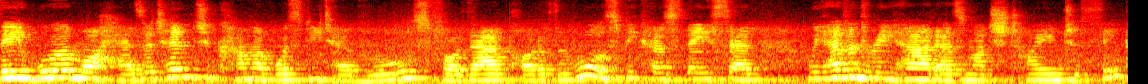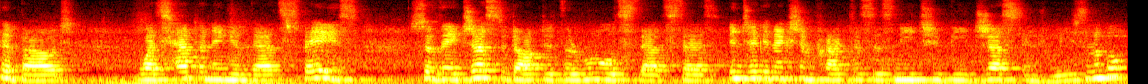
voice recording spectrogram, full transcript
They were more hesitant to come up with detailed rules for that part of the rules because they said, we haven't really had as much time to think about what's happening in that space. So they just adopted the rules that says interconnection practices need to be just and reasonable,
